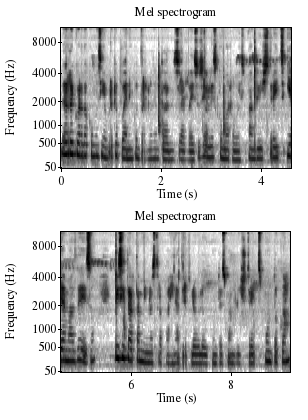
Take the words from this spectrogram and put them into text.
Les recuerdo como siempre que pueden encontrarnos en todas nuestras redes sociales como arroba Spanglish Trades y además de eso visitar también nuestra página www.spanglishtrades.com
